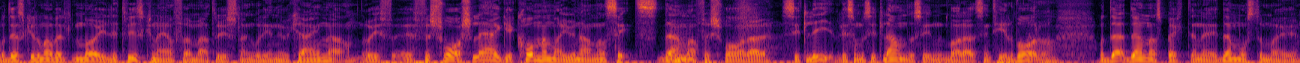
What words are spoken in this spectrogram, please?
Och det skulle man väl möjligtvis kunna jämföra med att Ryssland går in i Ukraina. Och i försvarsläge kommer man ju i en annan sits där mm. man försvarar sitt liv, liksom sitt land och sin, bara sin tillvaro. Ja. Och den, den aspekten är, den måste man ju,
